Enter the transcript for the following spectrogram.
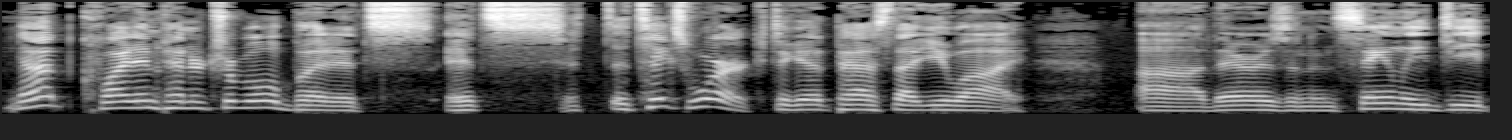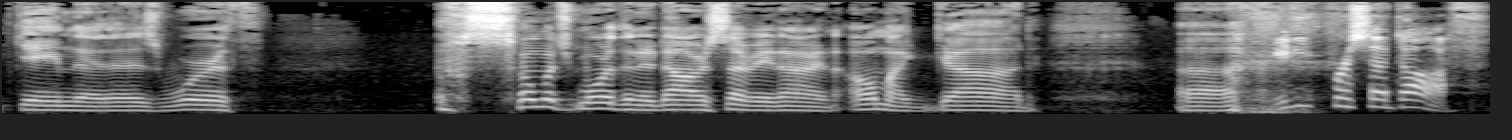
not quite impenetrable, but it's it's it, it takes work to get past that UI. Uh, there is an insanely deep game there that is worth so much more than a dollar seventy nine. Oh my god. Eighty percent off.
